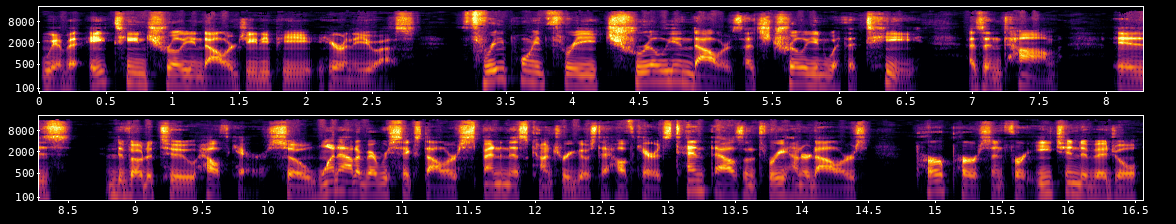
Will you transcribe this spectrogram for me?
we have an $18 trillion GDP here in the US. $3.3 trillion, that's trillion with a T, as in Tom, is devoted to healthcare. So one out of every six dollars spent in this country goes to healthcare. It's $10,300 per person for each individual,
